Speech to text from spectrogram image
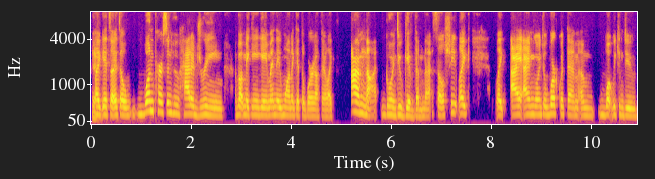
Yeah. Like it's a it's a one person who had a dream about making a game and they want to get the word out there. Like I'm not going to give them that sell sheet. Like like i i'm going to work with them and what we can do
